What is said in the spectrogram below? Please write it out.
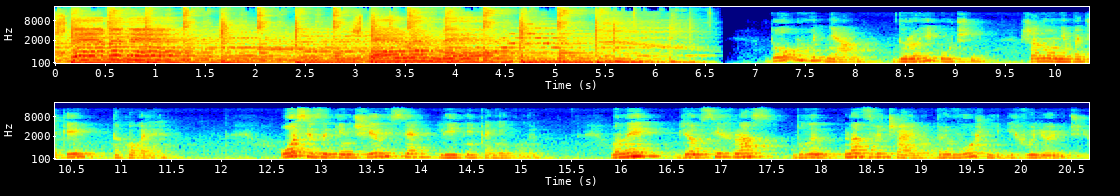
жде мене, жде мене. Доброго дня, дорогі учні, шановні батьки та колеги. Ось і закінчилися літні канікули. Вони для усіх нас були надзвичайно тривожні і хвилюючі.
